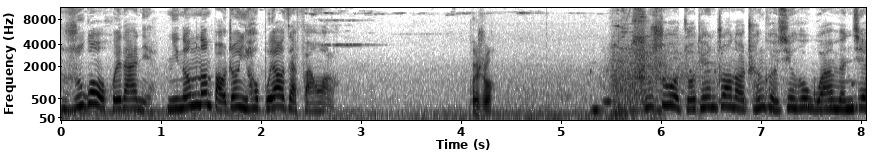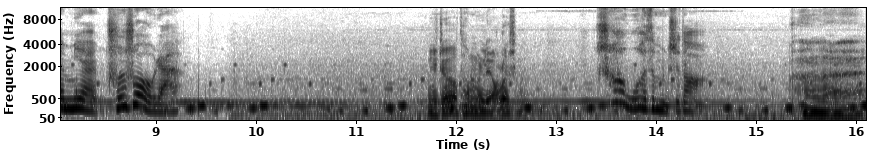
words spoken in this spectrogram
如果我回答你，你能不能保证以后不要再烦我了？快说。其实我昨天撞到陈可辛和武安文见面，纯属偶然。你知道他们聊了什么？这我怎么知道？看来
